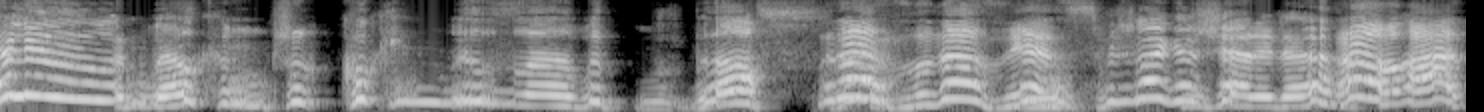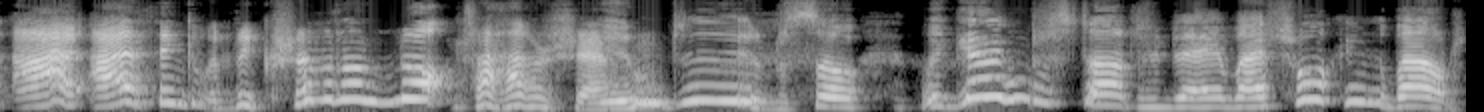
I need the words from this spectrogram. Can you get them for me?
Hello and welcome to cooking with uh, with, with us. With us, with us, yes. Would you like a sherry, dear? Oh, I, I, I think it would be criminal not to have a show. Indeed. So we're going to start today by talking about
